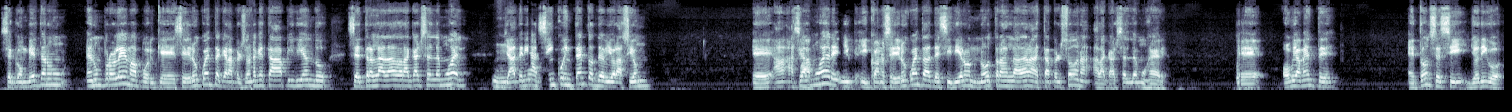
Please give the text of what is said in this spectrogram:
se convierte en un, en un problema porque se dieron cuenta que la persona que estaba pidiendo ser trasladado a la cárcel de mujer ya tenía cinco intentos de violación eh, hacia las mujeres y, cuando se dieron cuenta decidieron no trasladar a esta persona a la cárcel de mujeres. Eh, obviamente, entonces sí, yo digo,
